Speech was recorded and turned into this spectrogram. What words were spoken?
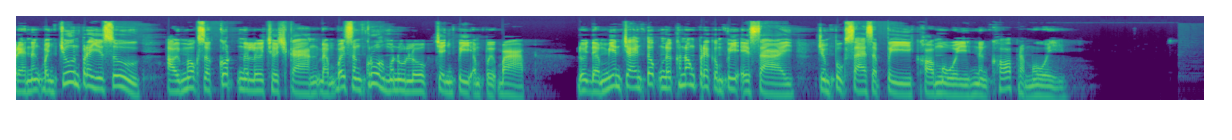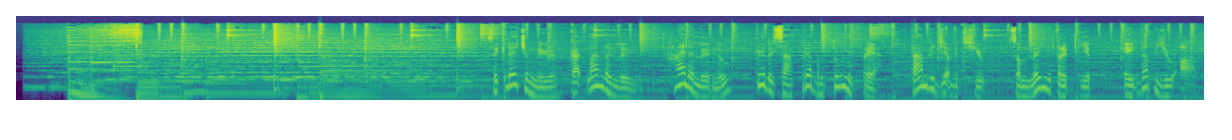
ព្រះនឹងបញ្ជូនព្រះយេស៊ូវ ឲ្យមកសគត់នៅលើឈើឆ្កាងដើម្បីសង្គ្រោះមនុស្សលោកចេញពីអំពើបាបដោយដែលមានចែងទុកនៅក្នុងព្រះគម្ពីរអេសាយជំពូក42ខ1និងខ6សេចក្តីជំនឿកើតឡើងដោយលឺហើយដែលលឺនោះគឺដោយសារព្រះបន្ទូលនៃព្រះតាមរយៈវិទ្យុសំឡេងមិត្តភាព AWR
